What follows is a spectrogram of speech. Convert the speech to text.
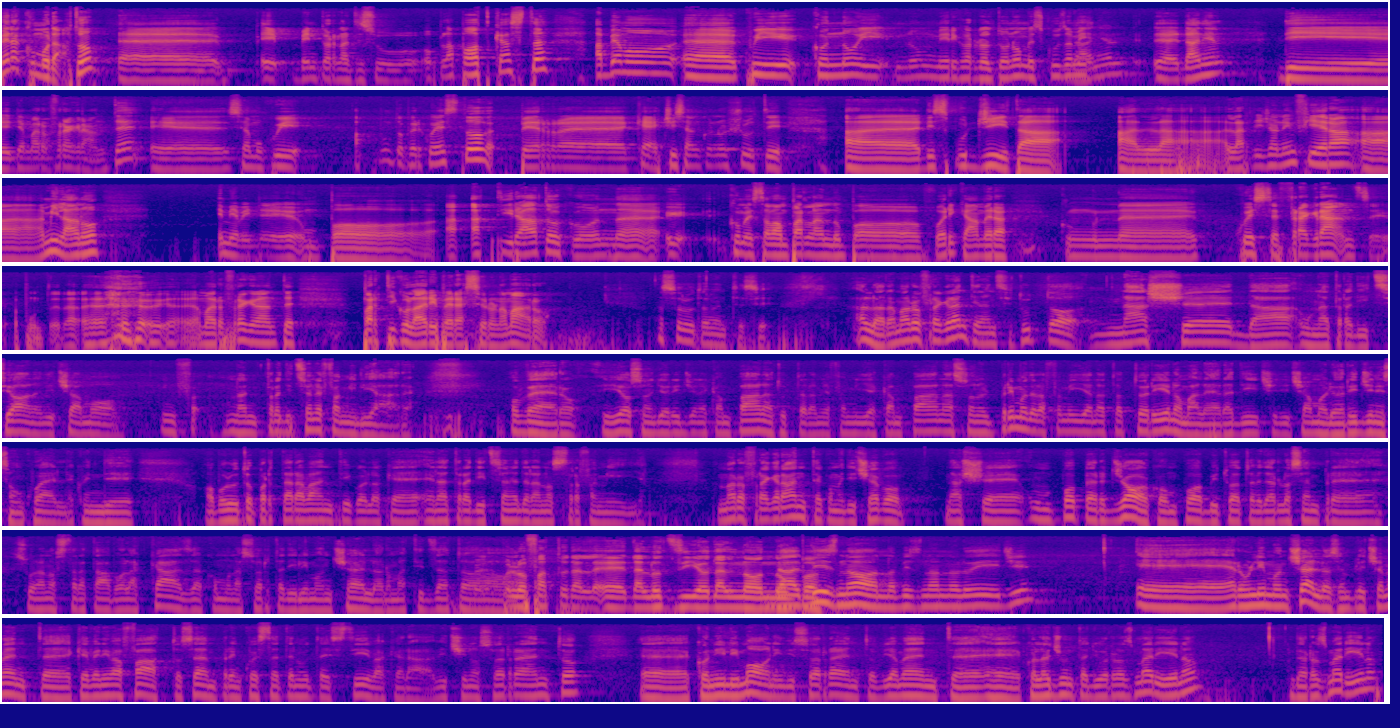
ben accomodato eh, e bentornati su Opla Podcast. Abbiamo eh, qui con noi, non mi ricordo il tuo nome, scusami, Daniel. eh, Daniel di, di Amaro Fragrante. E siamo qui appunto per questo, perché ci siamo conosciuti eh, di sfuggita alla- all'Artigiano in Fiera a, a Milano e mi avete un po' attirato con, eh, come stavamo parlando un po' fuori camera, con eh, queste fragranze, appunto, da, amaro fragrante, particolari per essere un amaro. Assolutamente sì. Allora, Amaro Fragrante innanzitutto nasce da una tradizione, diciamo, infa- una tradizione familiare, ovvero io sono di origine campana, tutta la mia famiglia è campana, sono il primo della famiglia nato a Torino, ma le radici, diciamo, le origini sono quelle, quindi ho voluto portare avanti quello che è la tradizione della nostra famiglia. Amaro Fragrante, come dicevo, nasce un po' per gioco, un po' abituato a vederlo sempre sulla nostra tavola a casa, come una sorta di limoncello aromatizzato Quello fatto dal- eh, dallo zio, dal nonno. dal bisnonno, bisnonno Luigi. E era un limoncello semplicemente che veniva fatto sempre in questa tenuta estiva che era vicino Sorrento, eh, con i limoni di Sorrento ovviamente e con l'aggiunta di un rosmarino, del rosmarino.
